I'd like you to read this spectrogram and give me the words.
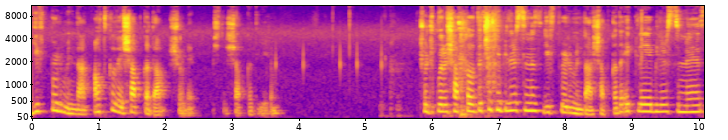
gift bölümünden atkı ve şapkada şöyle işte şapka diyelim. Çocukları şapkalı da çekebilirsiniz. Gift bölümünden şapka da ekleyebilirsiniz.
